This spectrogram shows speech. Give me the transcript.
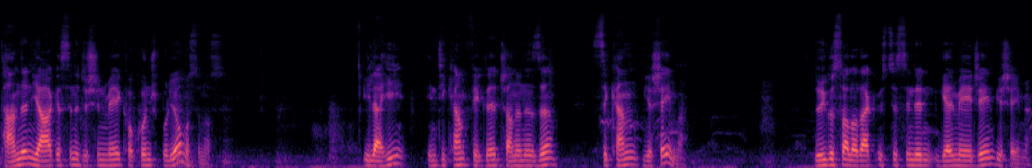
Tanrı'nın yargısını düşünmeyi korkunç buluyor musunuz? İlahi intikam fikri canınızı sıkan bir şey mi? Duygusal olarak üstesinden gelmeyeceğin bir şey mi?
